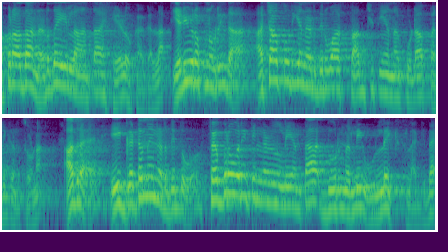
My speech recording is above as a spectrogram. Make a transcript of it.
ಅಪರಾಧ ನಡೆದೇ ಇಲ್ಲ ಅಂತ ಹೇಳೋಕ್ಕಾಗಲ್ಲ ಯಡಿಯೂರಪ್ಪನವರಿಂದ ಅಚಾತುರ್ಯ ನಡೆದಿರುವ ಸಾಧ್ಯತೆಯನ್ನು ಕೂಡ ಪರಿಗಣಿಸೋಣ. ಆದರೆ ಈ ಘಟನೆ ನಡೆದಿದ್ದು ಫೆಬ್ರವರಿ ತಿಂಗಳಿನಲ್ಲಿ ಅಂತ ದೂರಿನಲ್ಲಿ ಉಲ್ಲೇಖಿಸಲಾಗಿದೆ.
